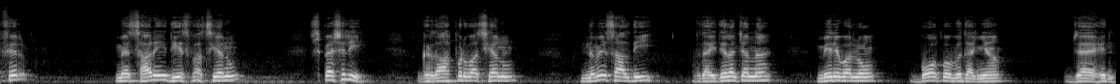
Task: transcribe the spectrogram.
ਫਿਰ ਮੈਂ ਸਾਰੇ ਦੇਸ਼ ਵਾਸੀਆਂ ਨੂੰ ਸਪੈਸ਼ਲੀ ਗੁਰਦਾਸਪੁਰ ਵਾਸੀਆਂ ਨੂੰ ਨਵੇਂ ਸਾਲ ਦੀ ਵਧਾਈ ਦੇਣਾ ਚਾਹੁੰਦਾ। ਮੇਰੇ ਵੱਲੋਂ ਬਹੁਤ ਬਹੁਤ ਵਧਾਈਆਂ। ਜੈ ਹਿੰਦ।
